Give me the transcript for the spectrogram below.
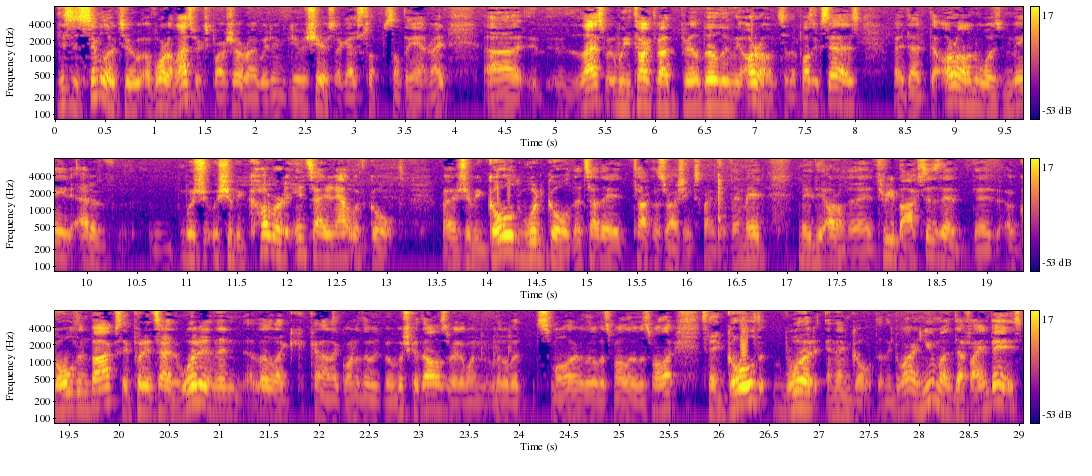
This is similar to a word on last week's parsha, right? We didn't give a share, so I got to slip something in, right? Uh, last week we talked about building the aron. So the pasuk says right, that the aron was made out of, which should be covered inside and out with gold. Right? It should be gold, wood, gold. That's how they Taklas Rashi explains it. They made made the aron. They had three boxes. They had, they had, a golden box. They put inside the wood, and then a little like kind of like one of those babushka dolls, right? One a little bit smaller, a little bit smaller, a little smaller. So they had gold, wood, and then gold. And the Gemara in Yuma, Dafayin Bays,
